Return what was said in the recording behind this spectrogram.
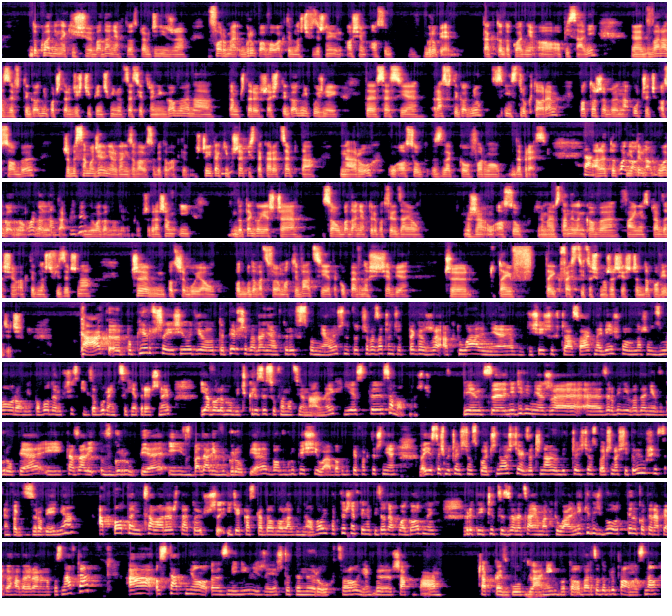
dokładnie na jakichś badaniach to sprawdzili, że formę grupową aktywności fizycznej, 8 osób w grupie, tak to dokładnie opisali, e, dwa razy w tygodniu po 45 minut sesje treningowe na tam 4-6 tygodni, później te sesje raz w tygodniu z instruktorem po to, żeby nauczyć osoby, żeby samodzielnie organizowały sobie tą aktywność. Czyli taki mhm. przepis, taka recepta na ruch u osób z lekką formą depresji. Tak, Ale to łagodną. nie tylko łagodną. łagodną. E, tak, mhm. łagodną, nie lekką, przepraszam. I do tego jeszcze są badania, które potwierdzają, że u osób, które mają stany lękowe, fajnie sprawdza się aktywność fizyczna, czy potrzebują podbudować swoją motywację, taką pewność siebie, czy tutaj w tej kwestii coś możesz jeszcze dopowiedzieć? Tak, e, po pierwsze, jeśli chodzi o te pierwsze badania, o których wspomniałeś, no to trzeba zacząć od tego, że aktualnie w dzisiejszych czasach największą naszą zmorą i powodem wszystkich zaburzeń psychiatrycznych, ja wolę mówić kryzysów emocjonalnych, jest e, samotność. Więc e, nie dziwi mnie, że e, zrobili badanie w grupie i kazali w grupie i zbadali w grupie, bo w grupie siła, bo w grupie faktycznie jesteśmy częścią społeczności. Jak zaczynamy być częścią społeczności, to już jest efekt zrobienia, a potem cała reszta to już idzie kaskadowo, lawinowo i faktycznie w tych epizodach łagodnych Brytyjczycy zalecają aktualnie. Kiedyś było tylko terapia behawioralno-poznawcza, a ostatnio e, zmienili, że jeszcze ten ruch, co jakby szapa czapkę z głów dla mhm. nich, bo to bardzo dobry pomysł. No,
